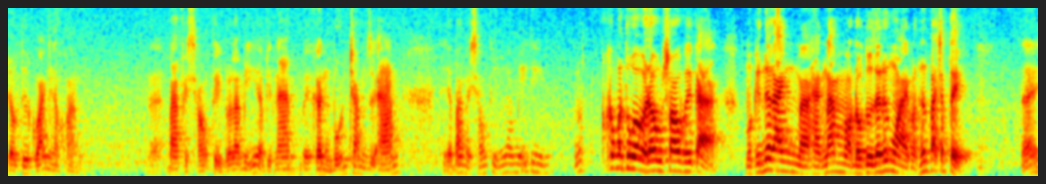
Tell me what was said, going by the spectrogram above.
đầu tư của anh là khoảng à, 3,6 tỷ đô la Mỹ ở Việt Nam với gần 400 dự án. Thế 3,6 tỷ đô la Mỹ thì nó không ăn thua vào đâu so với cả một cái nước Anh mà hàng năm họ đầu tư ra nước ngoài khoảng hơn 300 tỷ. Đấy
